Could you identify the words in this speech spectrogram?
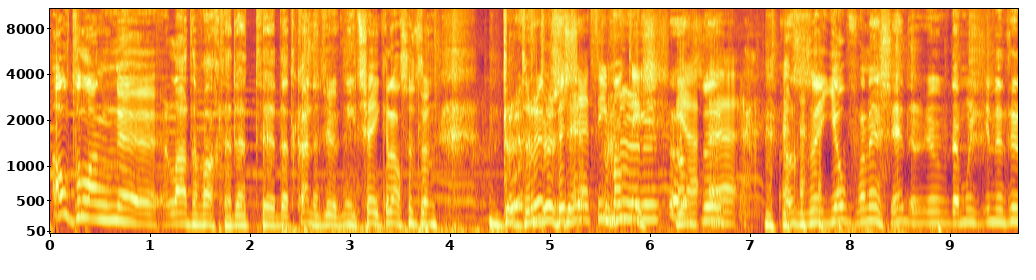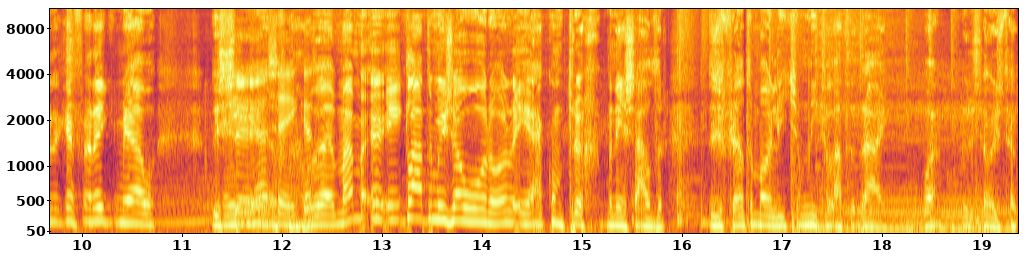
al te lang eh, laten wachten. Dat, eh, dat kan natuurlijk niet. Zeker als het een druk, Druk bezet iemand is. Als, Ja, als eh, Joop van Es, hè, daar, moet je natuurlijk even rekening mee houden. Dus, Ja, zeker. maar maar, ik laat hem u zo horen hoor. Ja, hij komt terug, meneer Souter. Het is een veel te mooi liedje om niet te laten draaien. Dus zo is het ook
